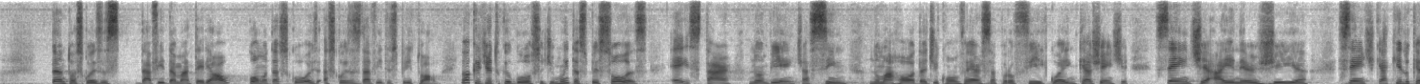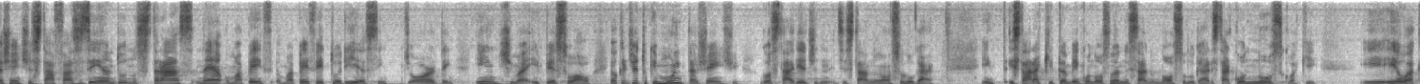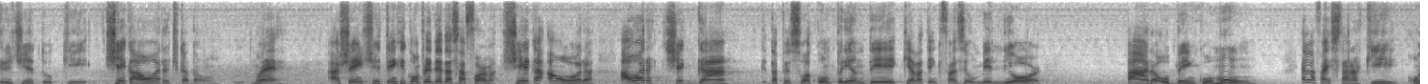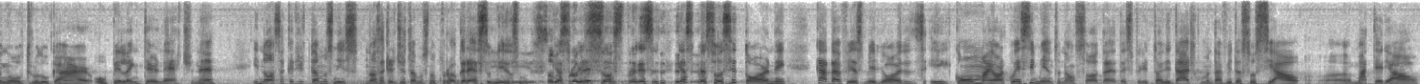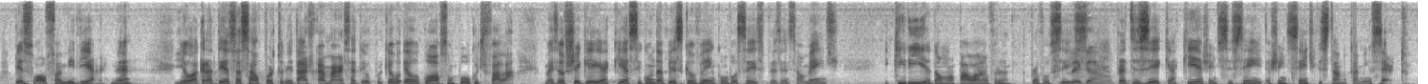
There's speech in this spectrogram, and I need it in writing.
tanto as coisas da vida material como das coisas, as coisas da vida espiritual. Eu acredito que o gosto de muitas pessoas é estar no ambiente assim, numa roda de conversa profícua, em que a gente sente a energia, sente que aquilo que a gente está fazendo nos traz né, uma, uma benfeitoria assim, de ordem íntima e pessoal. Eu acredito que muita gente gostaria de, de estar no nosso lugar. Estar aqui também conosco, não é estar no nosso lugar, estar conosco aqui. E eu acredito que chega a hora de cada um, não é? A gente tem que compreender dessa forma. Chega a hora. A hora chegar da pessoa compreender que ela tem que fazer o melhor para o bem comum, ela vai estar aqui ou em outro lugar ou pela internet, né? E nós acreditamos nisso. Nós acreditamos no progresso mesmo. Isso, que as, pessoas, que as pessoas se tornem cada vez melhores e com maior conhecimento, não só da, da espiritualidade, como da vida social, ah, material, pessoal, familiar, né? Eu agradeço essa oportunidade que a Márcia deu, porque eu, eu gosto um pouco de falar. Mas eu cheguei aqui, a segunda vez que eu venho com vocês presencialmente, e queria dar uma palavra para vocês. Legal. Para dizer que aqui a gente, se sente, a gente sente que está no caminho certo.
